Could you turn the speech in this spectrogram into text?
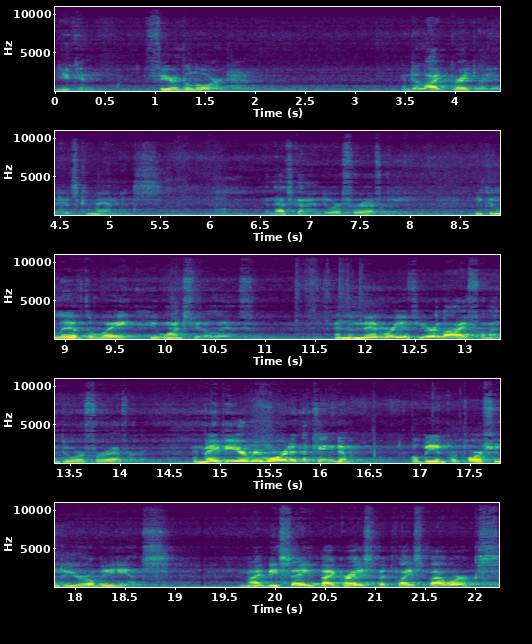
You can fear the Lord and delight greatly in his commandments. And that's going to endure forever. You can live the way he wants you to live. And the memory of your life will endure forever. And maybe your reward in the kingdom will be in proportion to your obedience. You might be saved by grace, but placed by works.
